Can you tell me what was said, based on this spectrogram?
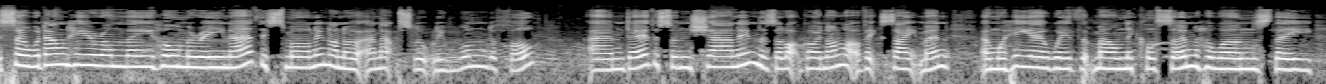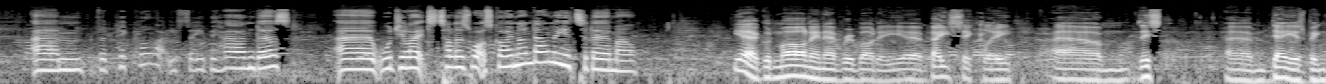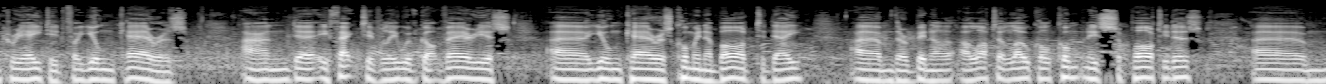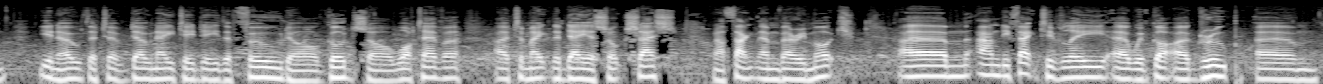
So we're down here on the Hull Marina this morning on a, an absolutely wonderful um, day. The sun's shining, there's a lot going on, a lot of excitement, and we're here with Mal Nicholson, who owns the um, the pickle that you see behind us. Uh, would you like to tell us what's going on down here today, Mal? Yeah, good morning, everybody. Uh, basically, um, this um, day has been created for young carers and uh, effectively we've got various uh, young carers coming aboard today. Um, there have been a, a, lot of local companies supported us, um, you know, that have donated either food or goods or whatever uh, to make the day a success. And I thank them very much. Um, and effectively, uh, we've got a group um,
